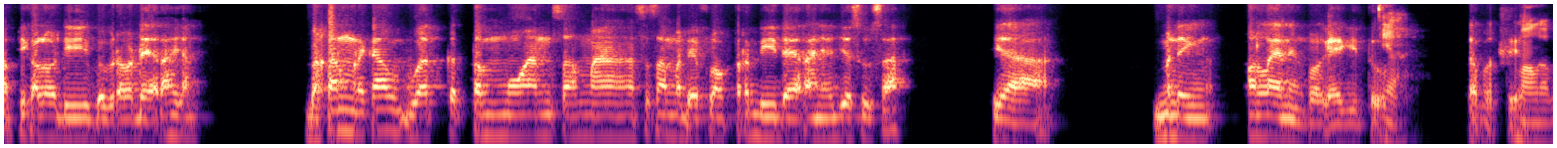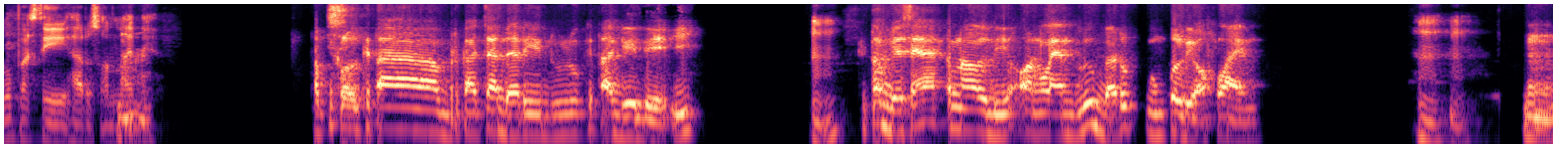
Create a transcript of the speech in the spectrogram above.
Tapi kalau di beberapa daerah yang bahkan mereka buat ketemuan sama sesama developer di daerahnya aja susah, ya mending online yang kalau kayak gitu. Ya. Dapetin. Mau nggak mau pasti harus online hmm. ya. Tapi kalau kita berkaca dari dulu kita GDI, hmm. kita biasanya kenal di online dulu baru ngumpul di offline. Hmm. Hmm.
